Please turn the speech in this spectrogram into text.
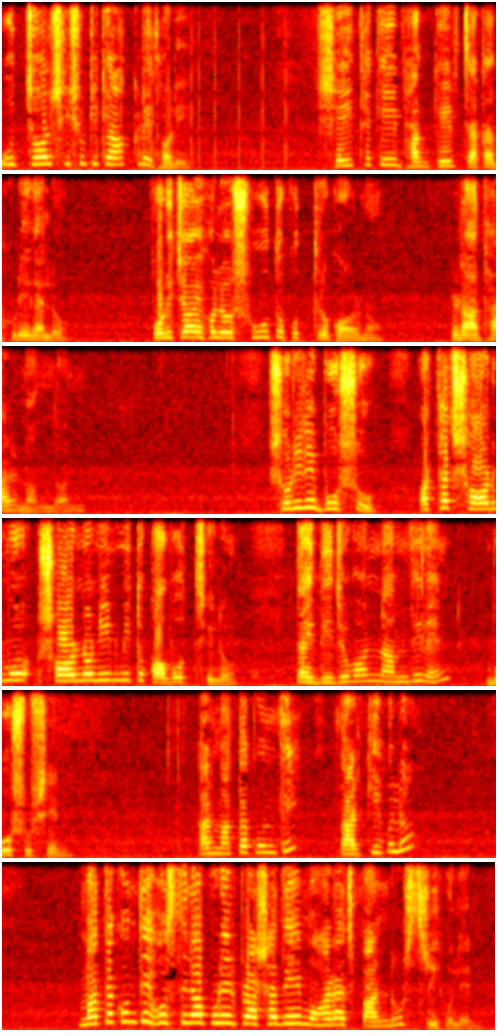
উজ্জ্বল শিশুটিকে আঁকড়ে ধরে। সেই থেকেই ভাগ্যের চাকা ঘুরে গেল। পরিচয় হলো সুত পুত্র কর্ণ রাধার নন্দন। শরীরে বসু, অর্থাৎ স্বর্ণ স্বর্ণ নির্মিত কবচ ছিল। তাই দ্বিজগণ নাম দিলেন বসু সেন। আর মাতা কুন্তি তার কি হলো? মাতা কুন্তি হস্তিনাপুরের প্রাসাদে মহারাজ পাণ্ডুর স্ত্রী হলেন।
